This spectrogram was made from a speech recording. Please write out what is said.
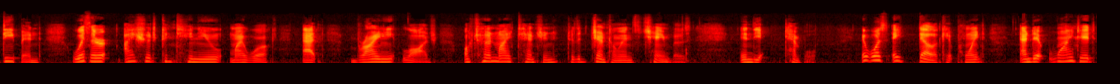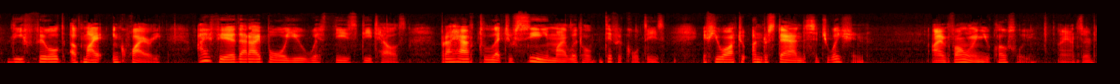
deepened whether I should continue my work at Briony Lodge or turn my attention to the gentlemen's chambers in the Temple. It was a delicate point, and it widened the field of my inquiry. I fear that I bore you with these details but I have to let you see my little difficulties if you are to understand the situation." "I am following you closely," I answered.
